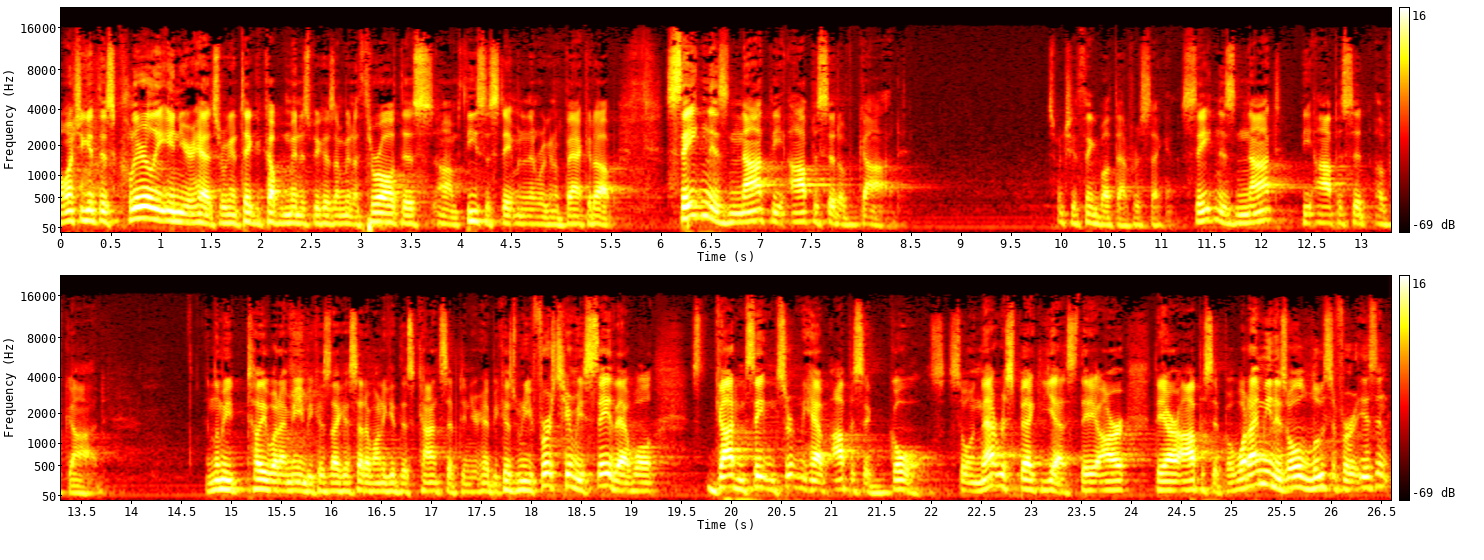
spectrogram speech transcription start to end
I want you to get this clearly in your head. So we're going to take a couple minutes because I'm going to throw out this um, thesis statement and then we're going to back it up. Satan is not the opposite of God. I just want you to think about that for a second. Satan is not the opposite of God. And let me tell you what I mean because, like I said, I want to get this concept in your head. Because when you first hear me say that, well, God and Satan certainly have opposite goals. So, in that respect, yes, they are, they are opposite. But what I mean is, old Lucifer isn't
